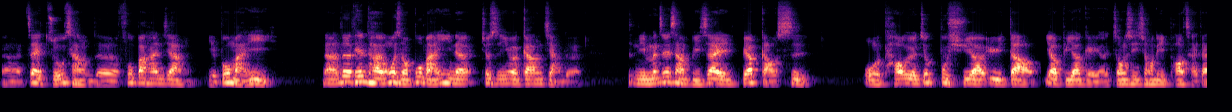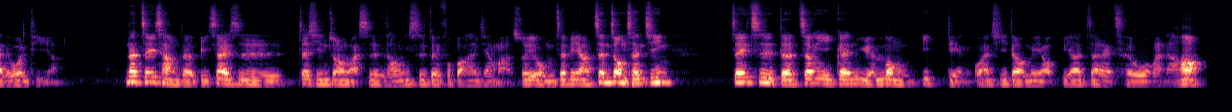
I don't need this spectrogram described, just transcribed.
呃，在主场的富邦悍将也不满意。那乐天桃园为什么不满意呢？就是因为刚刚讲的，你们这场比赛不要搞事，我桃园就不需要遇到要不要给中心兄弟抛彩带的问题啊。那这一场的比赛是在新庄嘛，是同一师对富邦悍将嘛，所以我们这边要郑重澄清。这一次的争议跟圆梦一点关系都没有，不要再来扯我们了哈。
